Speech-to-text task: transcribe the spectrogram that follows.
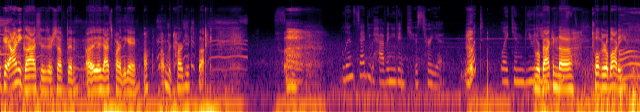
Okay, I need glasses or something. Uh, that's part of the game. I'm retarded as fuck. Lynn said you haven't even kissed her yet. What? Like in Beauty We're back in the the 12 year old body Oh,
